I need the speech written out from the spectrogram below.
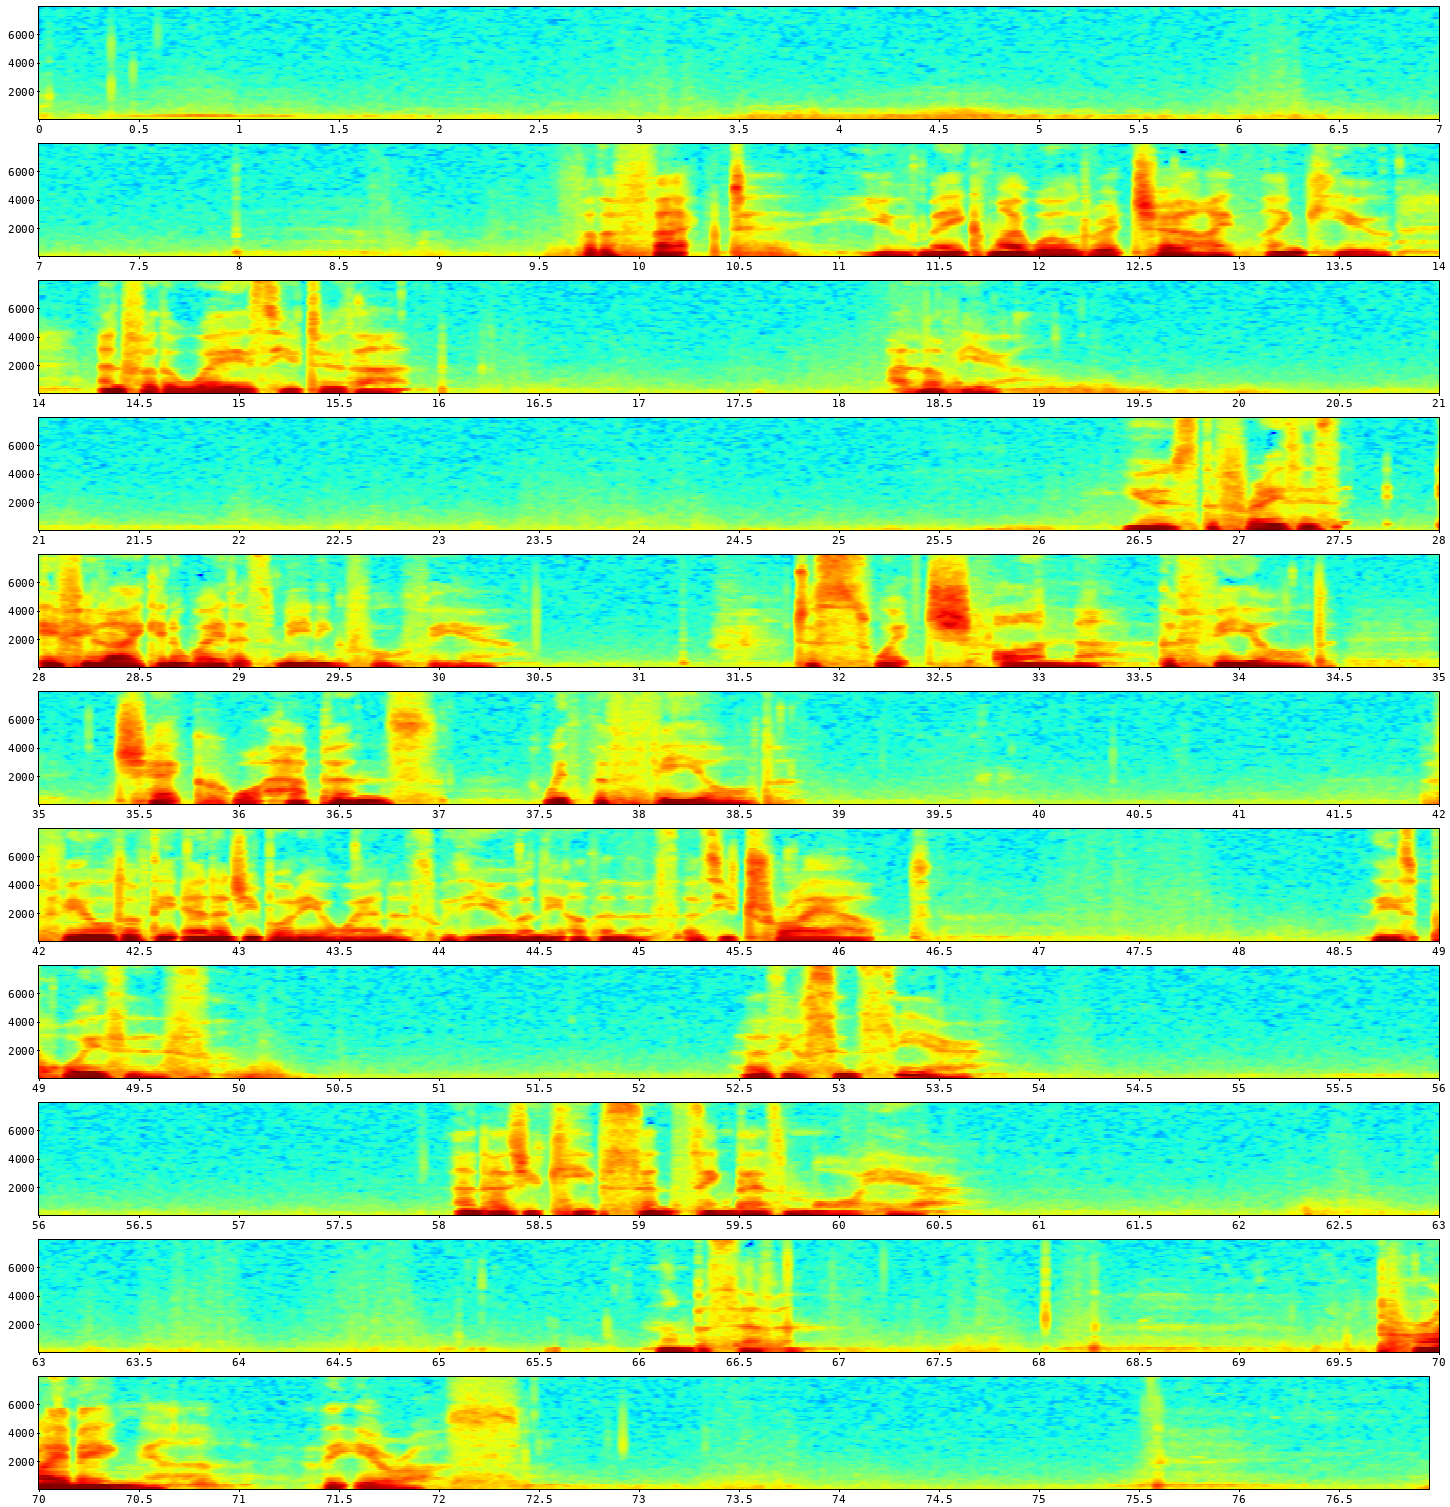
For the fact you make my world richer, I thank you. And for the ways you do that, I love you. Use the phrases, if you like, in a way that's meaningful for you. To switch on the field. Check what happens with the field. The field of the energy body awareness with you and the otherness as you try out these poises. As you're sincere. and as you keep sensing there's more here. Number seven, priming the Eros.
